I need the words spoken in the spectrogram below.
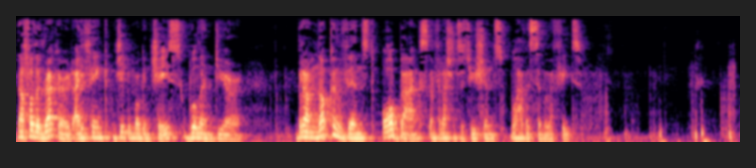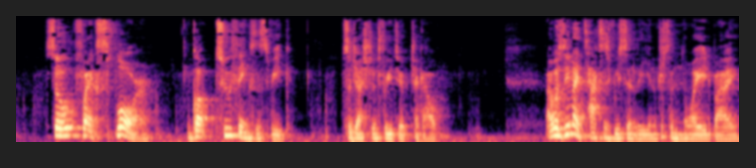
Now, for the record, I think JP Morgan Chase will endure, but I'm not convinced all banks and financial institutions will have a similar fate. So, for Explore, got two things this week, suggestions for you to check out. I was doing my taxes recently and I'm just annoyed by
